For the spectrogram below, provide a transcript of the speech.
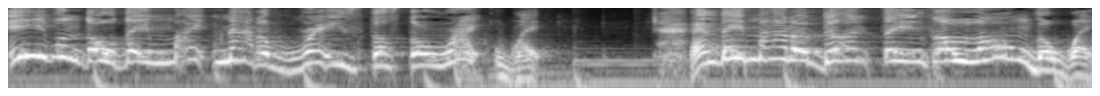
Even though they might not have raised us the right way. And they might have done things along the way.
